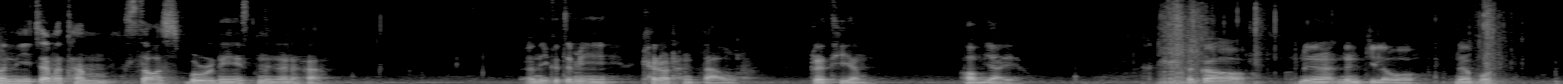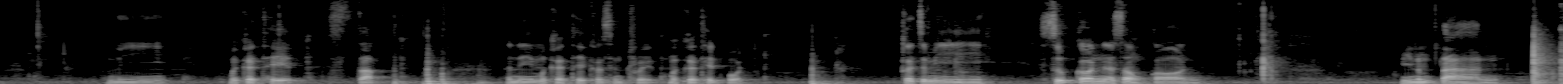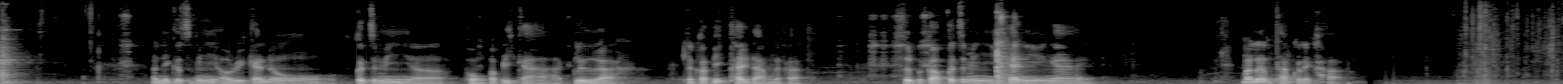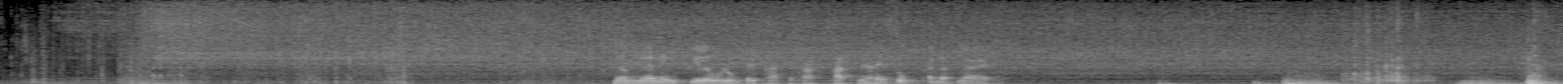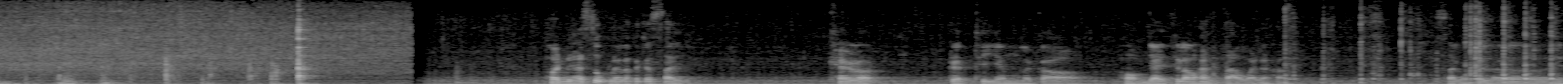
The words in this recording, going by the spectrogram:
วันนี้จะมาทำซอสบร o เนสเนื้อนะคะ อันนี้ก็จะมีแครอทหั่นเตา กระเทียม หอมใหญ่ แล้วก็เนื้อ 1กิโล เนื้อบด อันนี้มะเขือเทศสับ อันนี้มะเขือเทศคอนเซนเทรตมะเขือเทศบด ก็จะมีซุปก้อนเนื้อสองก้อน มีน้ำตาล อันนี้ก็จะมีออริกาโนก็จะมีผงปาปริก้า เกลือ แล้วก็พริกไทยดำนะคะส่วนประกอบก็จะมีแค่นี้ง่าย มาเริ่มทำกันเลยค่ะ นำเนื้อหนึ่งกิโลลงไปผัดนะคะ ผัดเนื้อให้สุกอันดับแรก พอเนื้อสุกแล้วเราก็จะใส่แครอทกระเทียมแล้วก็หอมใหญ่ที่เราหั่นเต่าไว้นะครับ ใส่ลงไปเลย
